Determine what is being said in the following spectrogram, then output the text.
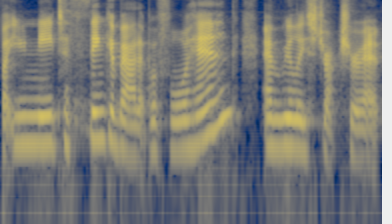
but you need to think about it beforehand and really structure it.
